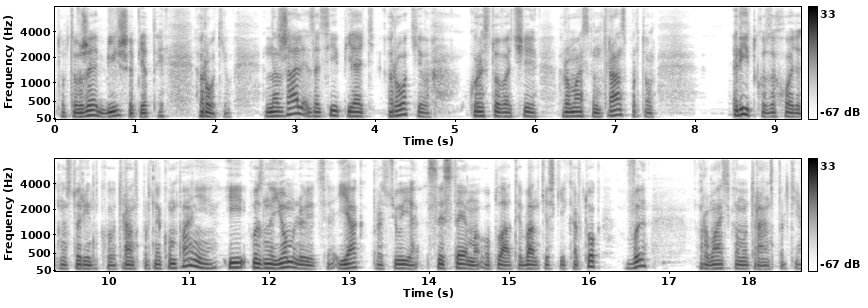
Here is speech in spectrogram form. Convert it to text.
тобто вже більше п'яти років. На жаль, за ці п'ять років користувачі громадським транспортом рідко заходять на сторінку транспортної компанії і ознайомлюються, як працює система оплати банківських карток в громадському транспорті.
